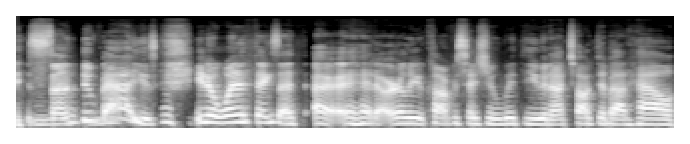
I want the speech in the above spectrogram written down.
it's done through Mhm. values. You know, one of the things I, I had an earlier conversation with you, and I talked about how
